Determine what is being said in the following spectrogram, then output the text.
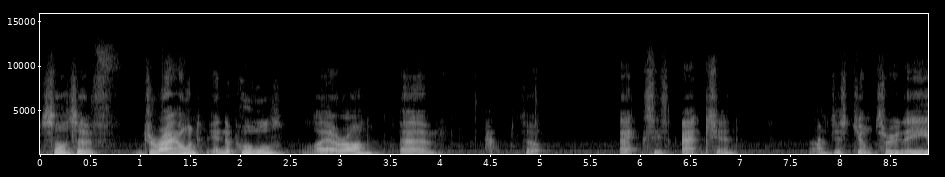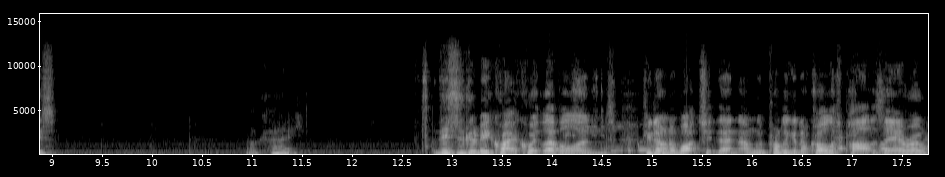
sort of drown in the pool later on. Um, so X is action. I'll just jump through these. Okay. This is going to be quite a quick level, and if you don't want to watch it, then I'm probably going to call this part zero. anywhere.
